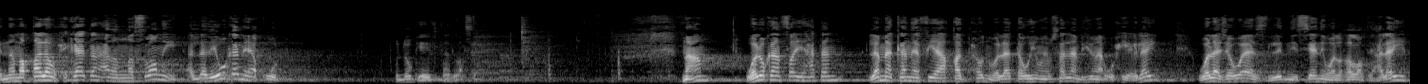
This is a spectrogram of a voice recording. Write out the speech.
إنما قاله حكاية عن النصراني الذي هو كان يقول. كيف؟ هذا الاصل نعم. ولو كانت صحيحة لما كان فيها قدح ولا توهيم وسلم فيما أوحي إليه ولا جواز للنسيان والغلط عليه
